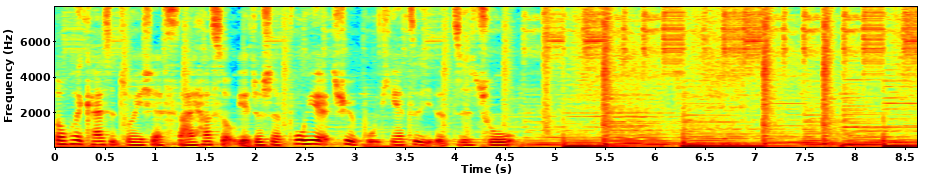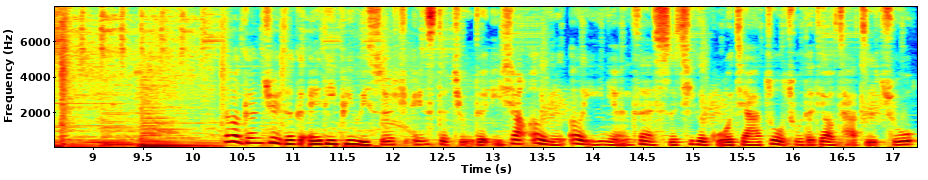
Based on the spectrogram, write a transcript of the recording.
都会开始做一些 side hustle，也就是副业，去补贴自己的支出。那么根据这个 ADP Research Institute 的一项二零二一年在十七个国家做出的调查指出，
